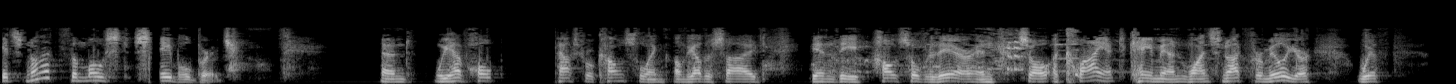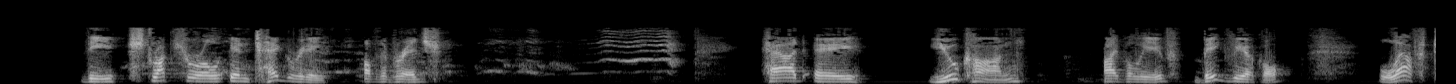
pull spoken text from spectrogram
It's not the most stable bridge. And we have Hope Pastoral Counseling on the other side in the house over there. And so a client came in once, not familiar with the structural integrity of the bridge, had a Yukon, I believe, big vehicle, left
